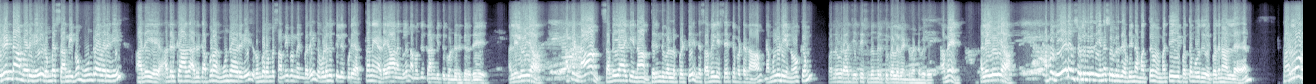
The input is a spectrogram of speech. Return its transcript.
இரண்டாம் வருகை ரொம்ப சமீபம். மூன்றாம் வருகை அதை அதற்காக அதற்கு அப்புறம் மூன்றாம் வருகை ரொம்ப ரொம்ப சமீபம் என்பதை இந்த உலகத்தில் இருக்கக்கூடிய அத்தனை அடையாளங்களும் நமக்கு காண்பித்துக் கொண்டிருக்கிறது. அல்லேலூயா. அப்ப நாம் சபையாகி நாம் தெரிந்து கொள்ளப்பட்டு இந்த சபையில சேர்க்கப்பட்ட நாம் நம்மளுடைய நோக்கம் பல்லவ ராஜ்யத்தை சுதந்திரித்துக் கொள்ள வேண்டும் என்பது. ஆமென் அல்லேலூயா அப்ப வேதம் சொல்லுகிறது என்ன சொல்றது அப்படின்னா மத்த மத்திய பத்தொன்பது பதினாலுல பரலோக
